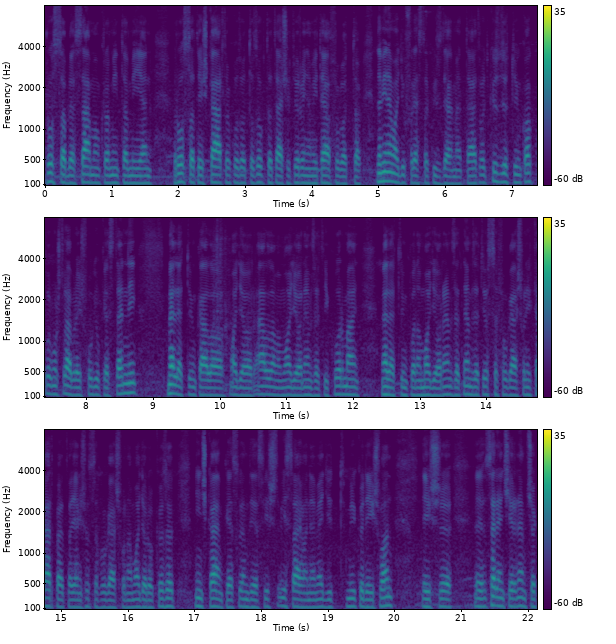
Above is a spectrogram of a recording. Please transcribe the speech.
rosszabb lesz számunkra, mint amilyen rosszat és kárt okozott az oktatási törvény, amit elfogadtak. De mi nem adjuk fel ezt a küzdelmet. Tehát, hogy küzdöttünk akkor, most továbbra is fogjuk ezt tenni. Mellettünk áll a magyar állam, a magyar nemzeti kormány, mellettünk van a magyar nemzet, nemzeti összefogás van, itt Kárpátalján is összefogás van a magyarok között, nincs KMKS, MDS viszály, hanem együttműködés van, és szerencsére nem csak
